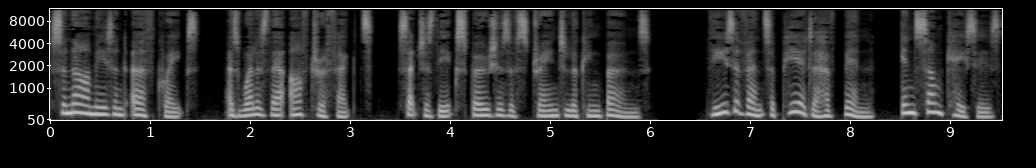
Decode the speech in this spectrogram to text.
tsunamis, and earthquakes, as well as their aftereffects, such as the exposures of strange looking bones. These events appear to have been, in some cases,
